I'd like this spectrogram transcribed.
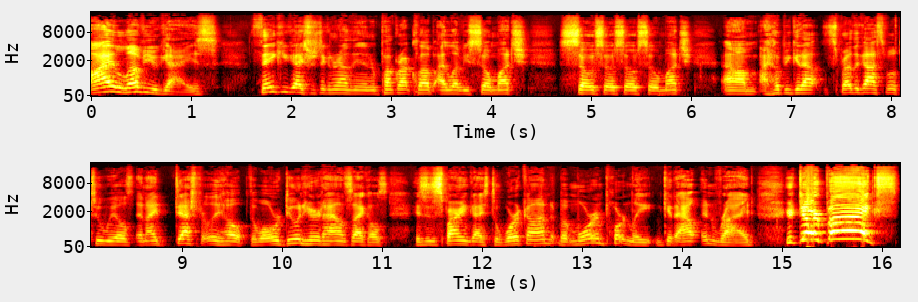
I love you guys. Thank you guys for sticking around the Inner Punk Rock Club. I love you so much, so so so so much. Um, I hope you get out, spread the gospel two wheels, and I desperately hope that what we're doing here at Highland Cycles is inspiring guys to work on, but more importantly, get out and ride your dirt bikes.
